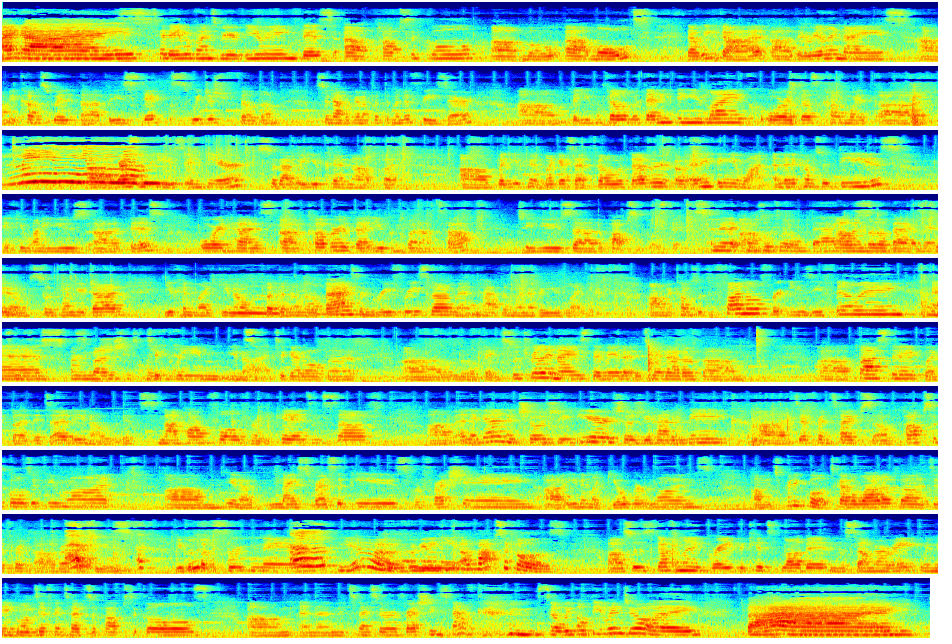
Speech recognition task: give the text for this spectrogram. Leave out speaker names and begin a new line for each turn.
Hi guys! Today we're going to be reviewing this uh, popsicle uh, uh, molds that we got. Uh, they're really nice. Um, it comes with uh, these sticks. We just filled them. So now we're going to put them in the freezer. Um, but you can fill them with anything you like or it does come with uh, recipes in here. So that way you can put uh, but you can, like I said, fill with ever, oh, anything you want. And then it comes with these if you want to use uh, this, or it has a cover that you can put on top to use uh, the popsicle sticks.
And then it comes
Um,
with little bags.
Oh, and little bags
And
too. So when you're done, you can like, you know, put them in little bags and refreeze them and have them whenever you'd like. Um, it comes with a funnel for easy filling
Comes with a
and
sponge to
to
clean it
clean, you know,
inside.
to get all the uh, little things. So it's really nice. They made it. It's made out of um, uh, plastic, like, but it's uh, you know, it's not harmful for the kids and stuff. Um, and again, it shows you here. It shows you how to make uh, different types of popsicles if you want. Um, you know, nice recipes, refreshing, uh, even like yogurt ones. Um, it's pretty cool. It's got a lot of uh, different uh, recipes. You can put fruit in there. Yeah, we're gonna eat our popsicles. Uh, so it's definitely great. The kids love it in the summer, right? We make all different types of popsicles. Um, and then it's nice and refreshing snack. so we hope you enjoy. Bye.
Bye.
